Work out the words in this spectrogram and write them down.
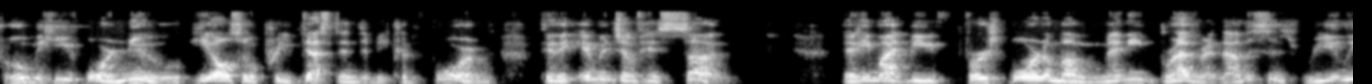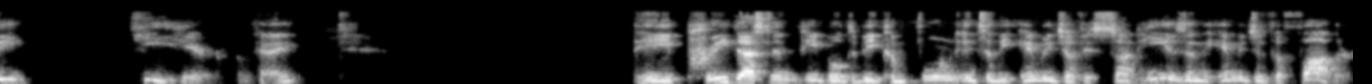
whom he foreknew, he also predestined to be conformed to the image of his son, that he might be firstborn among many brethren. Now, this is really key here, okay? He predestined people to be conformed into the image of his son. He is in the image of the Father.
